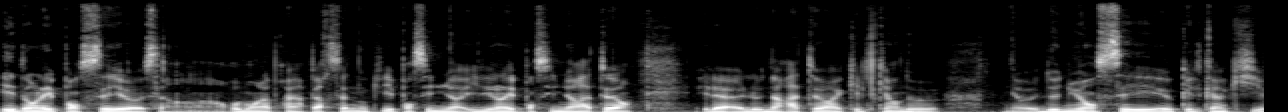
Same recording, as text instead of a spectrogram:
est dans les pensées, euh, c'est un roman à la première personne, donc il est, dans les pensées du narrateur, et le narrateur est quelqu'un de, euh, nuancé, quelqu'un qui,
